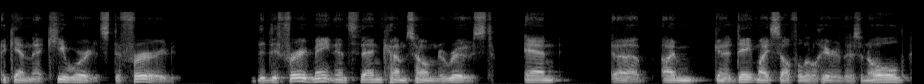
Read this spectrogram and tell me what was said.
again, that key word, it's deferred, the deferred maintenance then comes home to roost. And Uh, I'm going to date myself a little here. There's an old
